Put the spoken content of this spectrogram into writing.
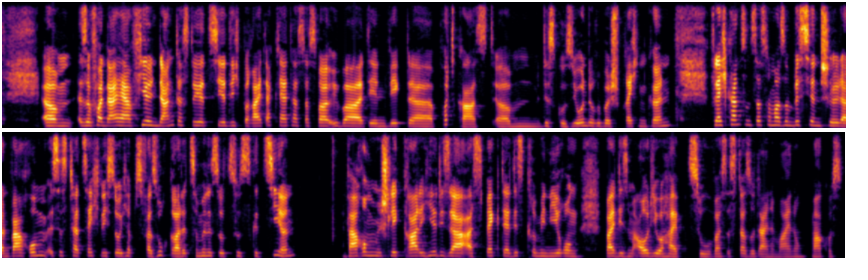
Ähm, also von daher vielen Dank, dass du jetzt hier dich bereit erklärt hast, dass wir über den Weg der Podcast-Diskussion ähm, darüber sprechen können. Vielleicht kannst du uns das nochmal so ein bisschen schildern. Warum ist es tatsächlich so, ich habe es versucht gerade zumindest so zu skizzieren, Warum schlägt gerade hier dieser Aspekt der Diskriminierung bei diesem Audio-Hype zu? Was ist da so deine Meinung, Markus?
